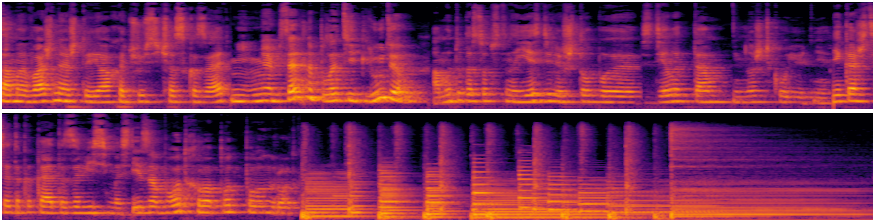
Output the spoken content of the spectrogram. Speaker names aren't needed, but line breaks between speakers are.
самое важное, что я хочу сейчас сказать.
Не, не обязательно платить людям.
А мы туда, собственно, ездили, чтобы сделать там немножечко уютнее. Мне кажется, это какая-то зависимость.
И забот, хлопот полон рот.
